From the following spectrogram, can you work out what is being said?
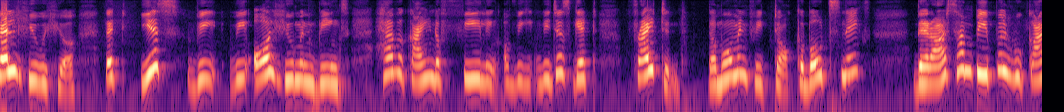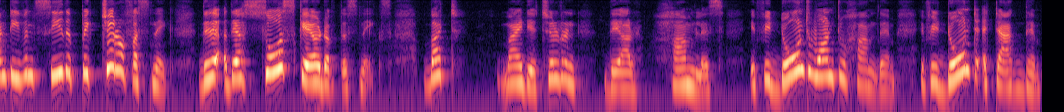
tell you here that yes, we, we all human beings have a kind of feeling of we, we just get frightened the moment we talk about snakes. There are some people who can't even see the picture of a snake. They, they are so scared of the snakes. But my dear children, they are harmless. If we don't want to harm them, if we don't attack them,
